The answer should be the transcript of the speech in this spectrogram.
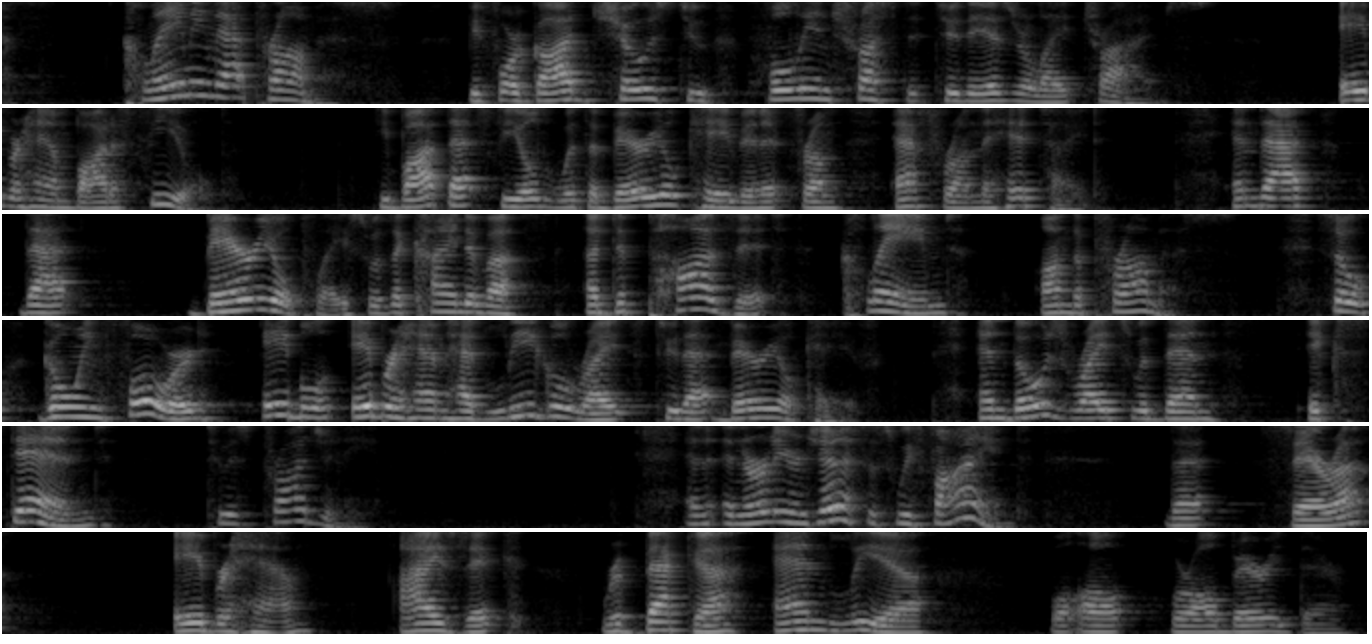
claiming that promise before God chose to fully entrust it to the Israelite tribes, Abraham bought a field. He bought that field with a burial cave in it from Ephron the Hittite. And that, that burial place was a kind of a, a deposit claimed on the promise. So going forward, Abel, Abraham had legal rights to that burial cave. And those rights would then extend to his progeny. And, and earlier in Genesis, we find that Sarah, Abraham, Isaac, Rebekah, and Leah were all, were all buried there.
